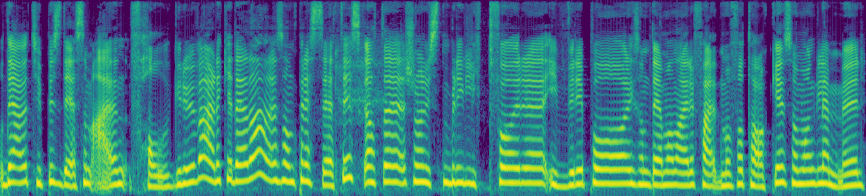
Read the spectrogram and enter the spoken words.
Og det er jo typisk det som er en fallgruve, er det ikke det, da? Sånn presseetisk. At eh, journalisten blir litt for eh, ivrig på liksom, det man er i ferd med å få tak i, så man glemmer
